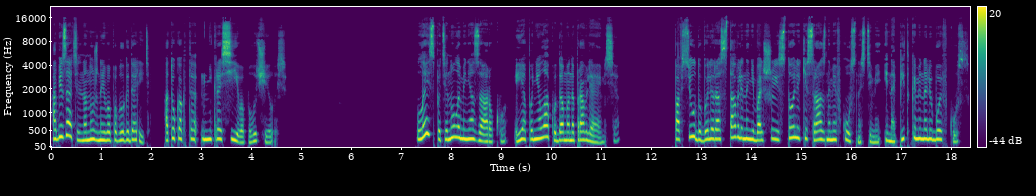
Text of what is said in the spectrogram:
Обязательно нужно его поблагодарить, а то как-то некрасиво получилось. Лейс потянула меня за руку, и я поняла, куда мы направляемся. Повсюду были расставлены небольшие столики с разными вкусностями и напитками на любой вкус.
